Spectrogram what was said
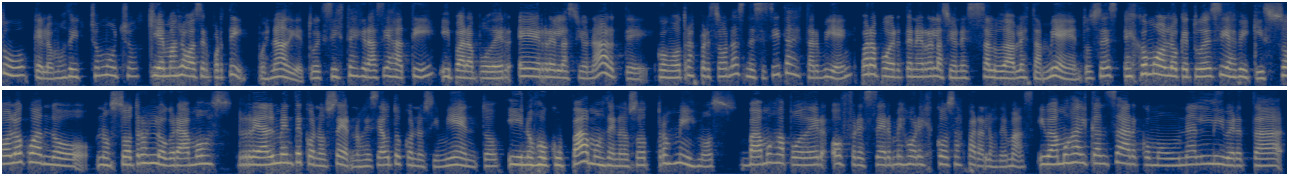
tú, que lo hemos dicho mucho, ¿quién más lo va a hacer por ti? Pues nadie, tú existes gracias a ti y para poder eh, relacionarte con otras personas necesitas estar bien para poder tener relaciones saludables también. Entonces, es como lo que tú decías, Vicky, solo cuando nosotros logramos realmente conocernos, ese autoconocimiento y nos ocupamos de nosotros mismos, vamos a poder ofrecer mejores cosas para los demás y vamos a alcanzar como una libertad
